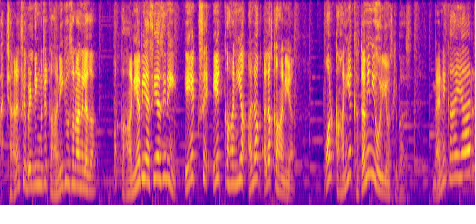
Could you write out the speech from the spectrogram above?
अचानक से बिल्डिंग मुझे कहानी क्यों सुनाने लगा? और कहानियाँ भी ऐसी ऐसी नहीं, एक से एक कहानियाँ अलग अलग कहानियाँ। और कहानियाँ खत्म ही नहीं हो रही हैं उसके पास। मैंने कहा, यार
